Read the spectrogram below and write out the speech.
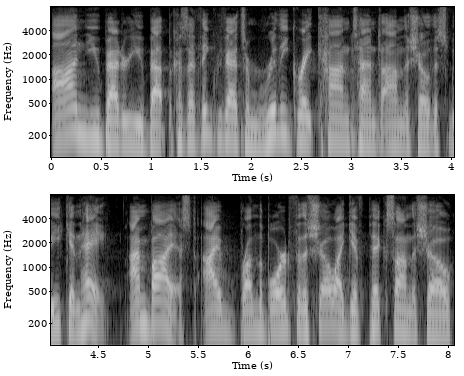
on You Better You Bet because I think we've had some really great content on the show this week. And hey, I'm biased. I run the board for the show, I give picks on the show,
